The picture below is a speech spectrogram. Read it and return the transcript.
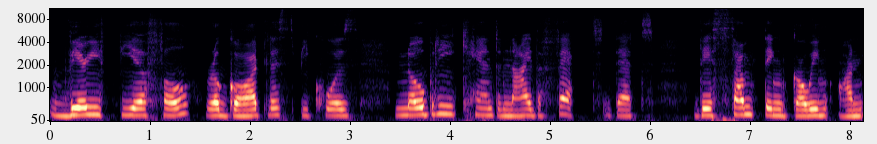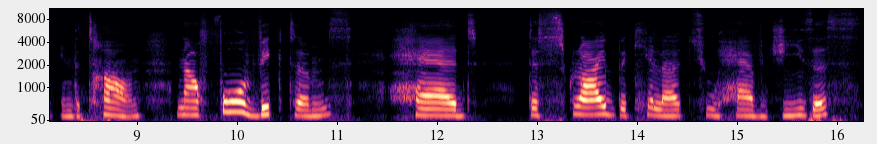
very fearful regardless because nobody can deny the fact that there's something going on in the town. Now, four victims had described the killer to have Jesus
